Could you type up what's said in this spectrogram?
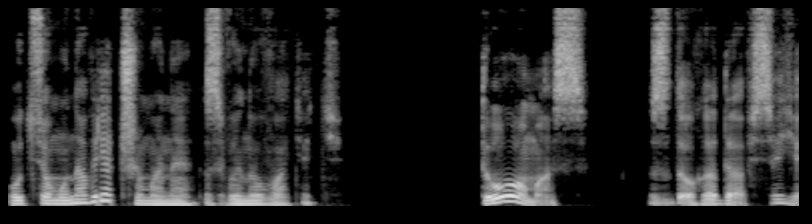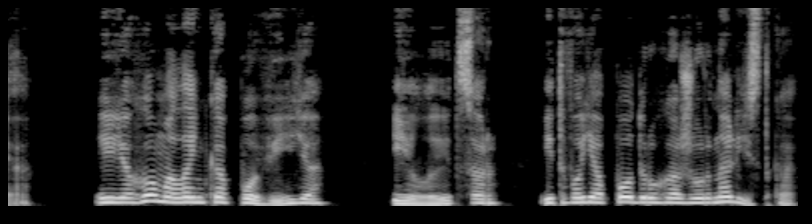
у цьому навряд чи мене звинуватять. Томас, здогадався я, і його маленька повія, і лицар, і твоя подруга журналістка.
